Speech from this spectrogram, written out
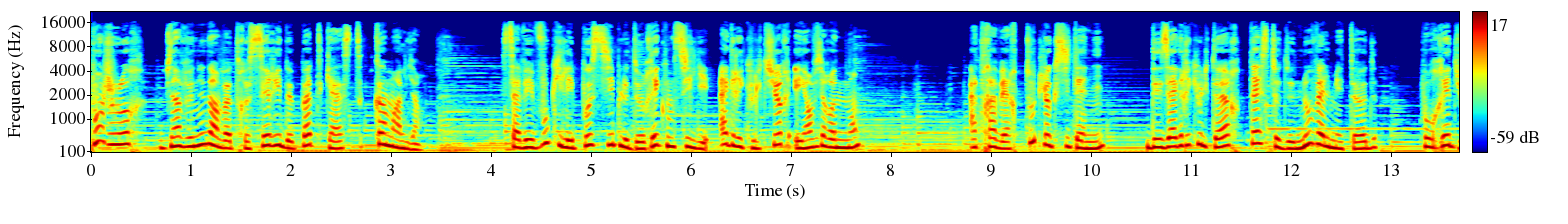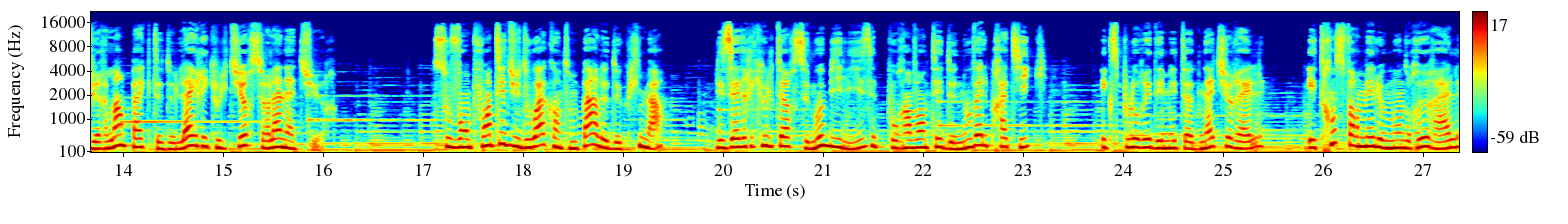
Bonjour, bienvenue dans votre série de podcasts Comme un lien. Savez-vous qu'il est possible de réconcilier agriculture et environnement? À travers toute l'Occitanie, des agriculteurs testent de nouvelles méthodes pour réduire l'impact de l'agriculture sur la nature. Souvent pointés du doigt quand on parle de climat, les agriculteurs se mobilisent pour inventer de nouvelles pratiques, explorer des méthodes naturelles et transformer le monde rural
